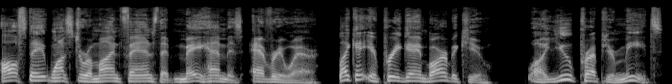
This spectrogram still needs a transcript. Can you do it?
Allstate wants to remind fans that mayhem is everywhere, like at your pregame barbecue. While you prep your meats,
